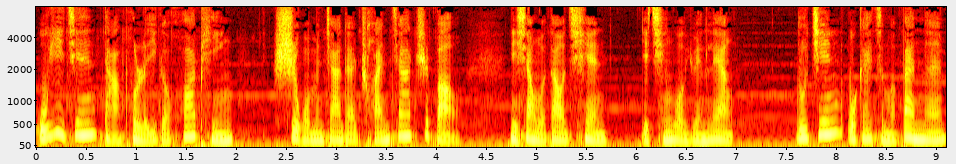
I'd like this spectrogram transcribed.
无意间打破了一个花瓶，是我们家的传家之宝。你向我道歉，也请我原谅。如今我该怎么办呢？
